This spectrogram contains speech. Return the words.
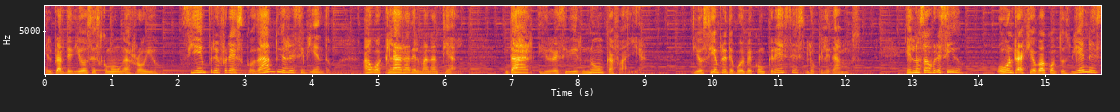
El plan de Dios es como un arroyo, siempre fresco, dando y recibiendo, agua clara del manantial. Dar y recibir nunca falla. Dios siempre devuelve con creces lo que le damos. Él nos ha ofrecido Honra a Jehová con tus bienes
